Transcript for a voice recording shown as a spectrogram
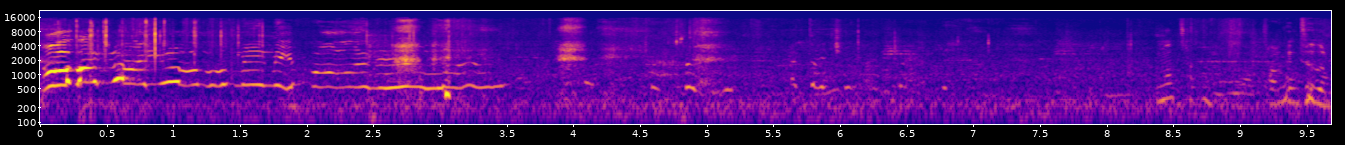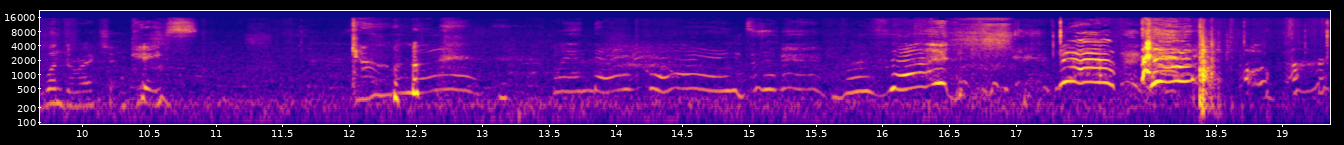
Oh my god, you almost made me fall everywhere. I thought you were I'm not talking to you, I'm talking to the One Direction case. When that plays, was that? No! No! Oh god!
